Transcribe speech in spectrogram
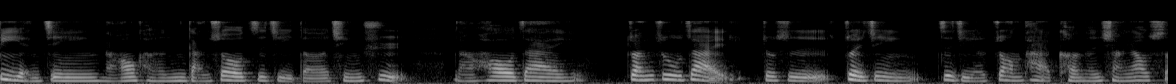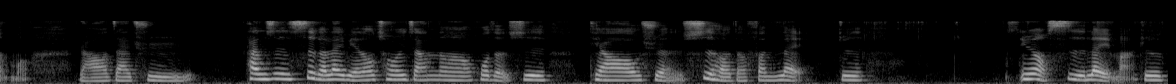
闭眼睛，然后可能感受自己的情绪，然后再专注在就是最近自己的状态，可能想要什么，然后再去看是四个类别都抽一张呢，或者是挑选适合的分类，就是因为有四类嘛，就是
